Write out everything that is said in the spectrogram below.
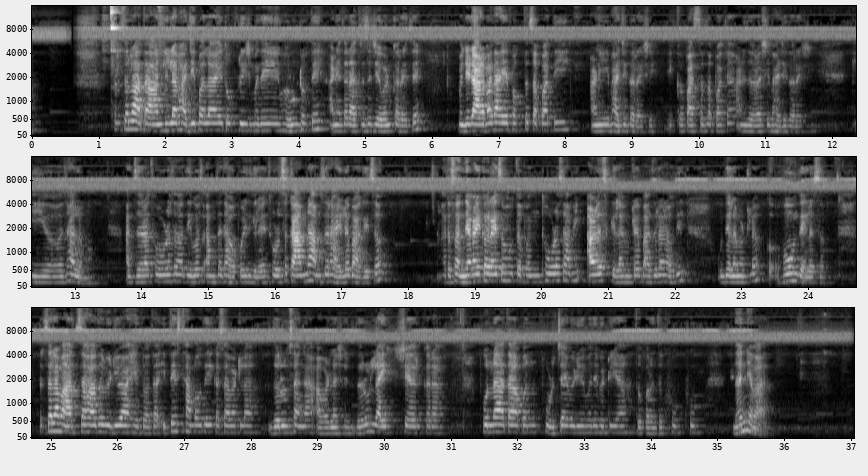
तर चला आता आणलेला भाजीपाला आहे तो फ्रीजमध्ये भरून ठेवते आणि आता रात्रीचं जेवण करायचं आहे म्हणजे डाळ भात आहे फक्त चपाती आणि भाजी करायची. एक पाच सहा चपात्या आणि जराशी भाजी करायची. की झालं मग. आज जरा थोडासा दिवस आमचा धावपळीत गेला आहे थोडंसं काम ना आमचं राहिलं बागेचं. आता संध्याकाळी करायचं होतं पण थोडंसं आम्ही आळस केला. म्हटलं बाजूला राहू दे. उद्याला म्हटलं होऊन जाईल असं. तर चला मग आजचा हा जो व्हिडिओ आहे तो आता इथेच थांबवते. कसा वाटला जरूर सांगा. आवडला शेअर जरूर लाईक शेअर करा. पुन्हा आता आपण पुढच्या व्हिडिओमध्ये भेटूया. तोपर्यंत खूप खूप धन्यवाद.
